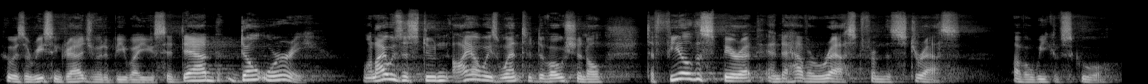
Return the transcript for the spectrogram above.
who is a recent graduate of BYU, said, Dad, don't worry. When I was a student, I always went to devotional to feel the Spirit and to have a rest from the stress of a week of school.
